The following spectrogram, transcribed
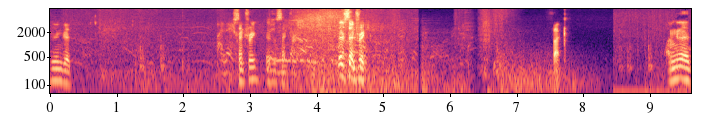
Doing good. Sentry? There's a sentry. There's sentry! Fuck. I'm gonna...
